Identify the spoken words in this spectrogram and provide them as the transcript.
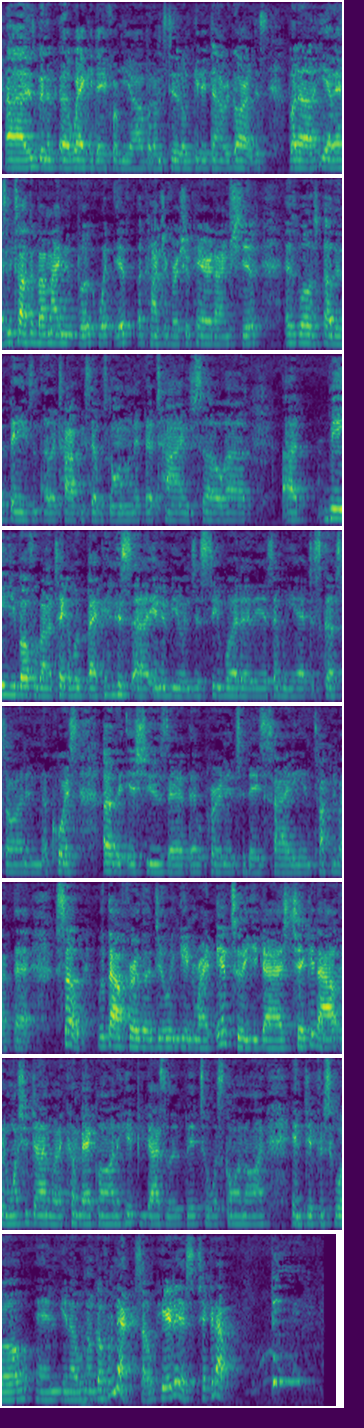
Uh, it's been a, a wacky day for me, y'all, but I'm still gonna get it done regardless. But uh, yeah, as we talked about my new book, What If? A Controversial Paradigm Shift, as well as other things and other topics that was going on at that time. So, uh, uh, me and you both are going to take a look back in this uh, interview and just see what it is that we had discussed on, and of course, other issues that, that were pertinent in today's society and talking about that. So, without further ado and getting right into it, you guys, check it out. And once you're done, I'm going to come back on and hip you guys a little bit to what's going on in Difference World, and you know, we're going to go from there. So, here it is. Check it out.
